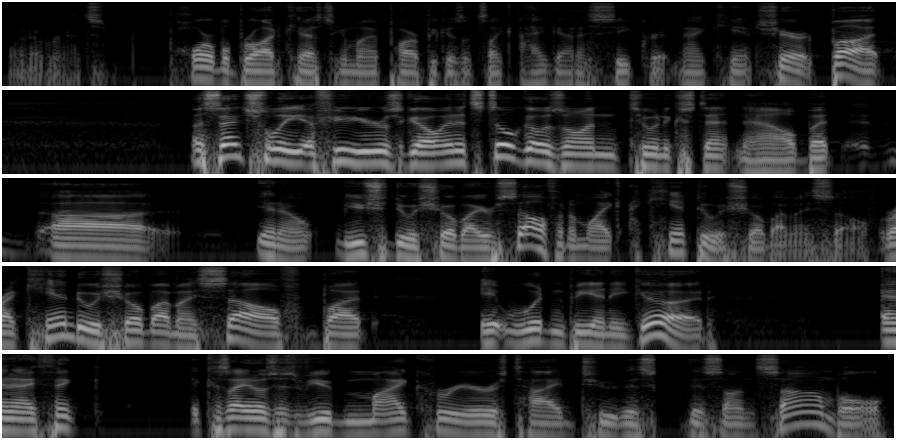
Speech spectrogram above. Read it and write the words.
whatever. It's horrible broadcasting on my part because it's like I got a secret and I can't share it, but essentially a few years ago, and it still goes on to an extent now, but uh, you know, you should do a show by yourself. And I'm like, I can't do a show by myself, or I can do a show by myself, but it wouldn't be any good. And I think because I always viewed my career as tied to this this ensemble,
